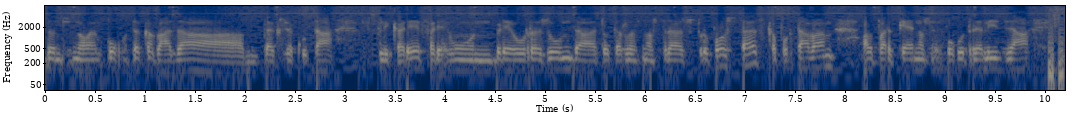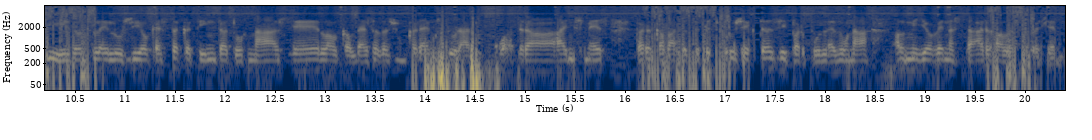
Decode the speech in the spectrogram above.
doncs no hem pogut acabar d'executar. De, explicaré, faré un breu resum de totes les nostres propostes que portàvem, el per què no s'ha pogut realitzar i doncs, la il·lusió aquesta que tinc de tornar a ser l'alcaldessa de Junquerencs durant quatre anys més per acabar tots aquests projectes i per poder donar el millor benestar a la seva gent.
